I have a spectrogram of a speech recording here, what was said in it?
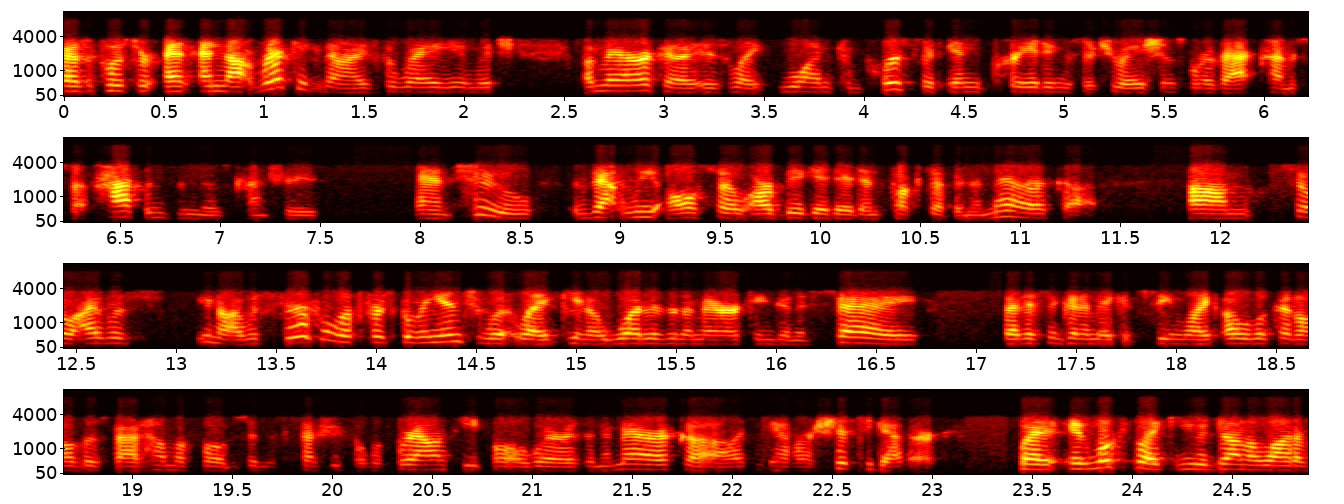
as opposed to and, and not recognize the way in which America is like one complicit in creating situations where that kind of stuff happens in those countries, and two that we also are bigoted and fucked up in America. Um, so I was, you know, I was fearful at first going into it, like, you know, what is an American going to say that isn't going to make it seem like, oh, look at all those bad homophobes in this country full of brown people, whereas in America, like we have our shit together. But it looked like you had done a lot of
